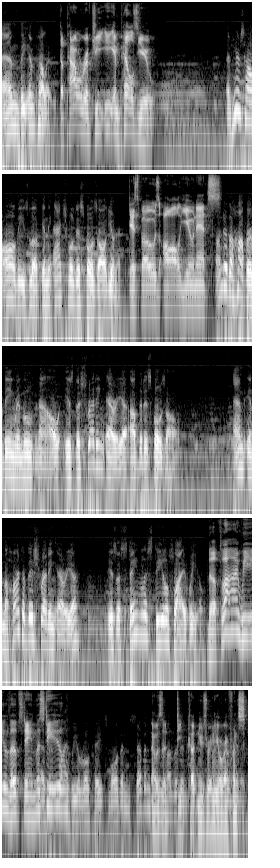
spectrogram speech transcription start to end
And the impellers. The power of GE impels you. And here's how all these look in the actual disposal unit. Dispose all units. Under the hopper being removed now is the shredding area of the disposal. And in the heart of this shredding area is a stainless steel flywheel. The flywheel of stainless As steel. flywheel rotates more than seven. That was a deep cut news radio reference.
